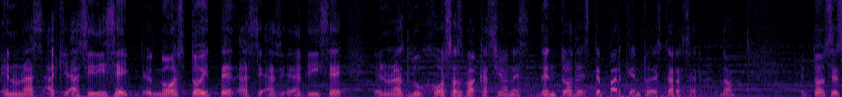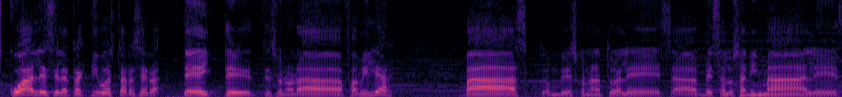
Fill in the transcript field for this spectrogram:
en unas, aquí- así dice, no estoy, te- así- así- dice, en unas lujosas vacaciones dentro de este parque, dentro de esta reserva, ¿no? Entonces, ¿cuál es el atractivo de esta reserva? Te, te, te sonará familiar. Vas, convives con la naturaleza, ves a los animales,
